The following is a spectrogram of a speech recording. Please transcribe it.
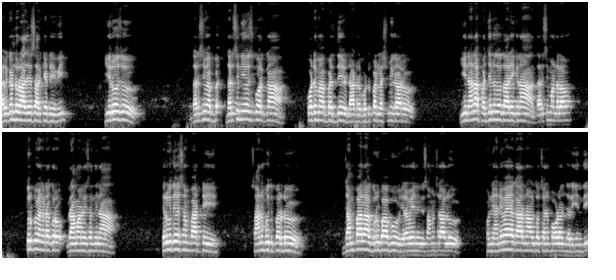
Welcome to Rajesh RK TV. ఈరోజు దర్శి అభ్య దర్శి నియోజకవర్గ కూటమి అభ్యర్థి డాక్టర్ గొట్టిపాటి లక్ష్మి గారు ఈ నెల పద్దెనిమిదో తారీఖున దర్శి మండలం తూర్పు వెంకటగురు గ్రామానికి చెందిన తెలుగుదేశం పార్టీ సానుభూతిపరుడు జంపాల గురుబాబు ఇరవై ఎనిమిది సంవత్సరాలు కొన్ని అనివార్య కారణాలతో చనిపోవడం జరిగింది.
